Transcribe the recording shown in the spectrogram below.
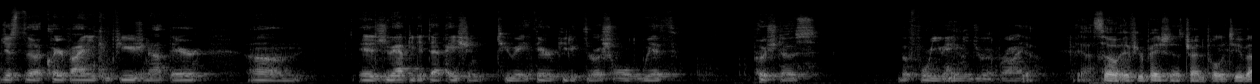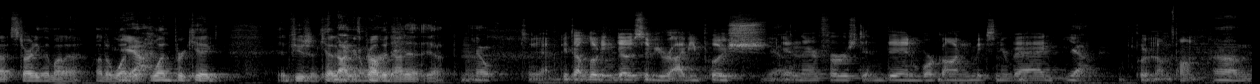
just to clarify any confusion out there um, is you have to get that patient to a therapeutic threshold with push dose before you hang the drip, right? Yeah, yeah. So if your patient is trying to pull the tube out, starting them on a on a one Yeah. one per kg infusion of ketamine is probably work. not it. Yeah. Nope. So yeah, get that loading dose of your IV push Yeah. in there first, and then work on mixing your bag, Yeah. Putting it on the pump. Um,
